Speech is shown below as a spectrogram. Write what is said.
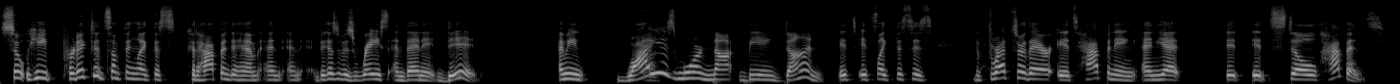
So he predicted something like this could happen to him, and and because of his race, and then it did. I mean, why is more not being done? It's it's like this is the threats are there, it's happening, and yet it it still happens.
